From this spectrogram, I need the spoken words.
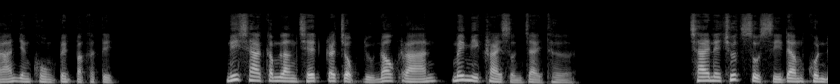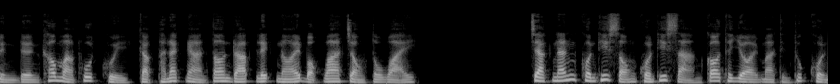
ร้านยังคงเป็นปกติ นิชากำลังเช็ดกระจกอยู่นอกร้าน ไม่มีใครสนใจเธอ ชายในชุดสูทสีดำคนหนึ่งเดินเข้ามาพูดคุยกับพนักงานต้อนรับเล็กน้อยบอกว่าจองตัวไว้ จากนั้นคนที่สองคนที่สามก็ทยอยมาถึงทุกคน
